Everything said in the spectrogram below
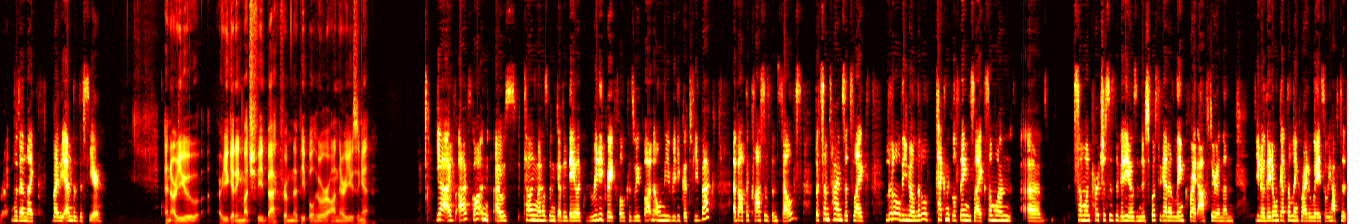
right. within like by the end of this year. And are you are you getting much feedback from the people who are on there using it? Yeah, I've I've gotten. I was telling my husband the other day, like really grateful because we've gotten only really good feedback about the classes themselves. But sometimes it's like little, you know, little technical things like someone uh, someone purchases the videos and they're supposed to get a link right after, and then you know they don't get the link right away so we have to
